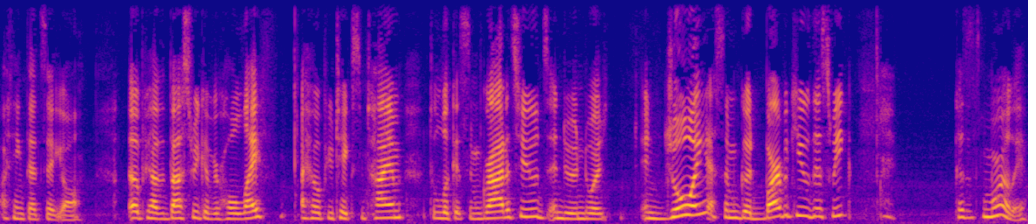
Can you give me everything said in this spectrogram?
I think that's it, y'all. I hope you have the best week of your whole life. I hope you take some time to look at some gratitudes and to enjoy enjoy some good barbecue this week because it's Memorial Day.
